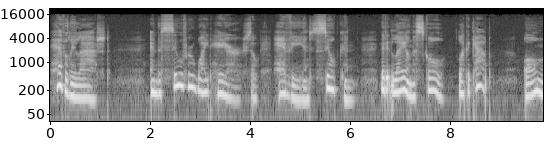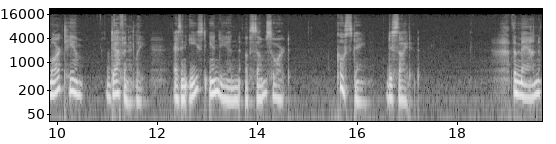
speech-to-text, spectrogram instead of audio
heavily lashed, and the silver white hair so heavy and silken that it lay on the skull like a cap, all marked him definitely as an East Indian of some sort. Costain decided. The man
